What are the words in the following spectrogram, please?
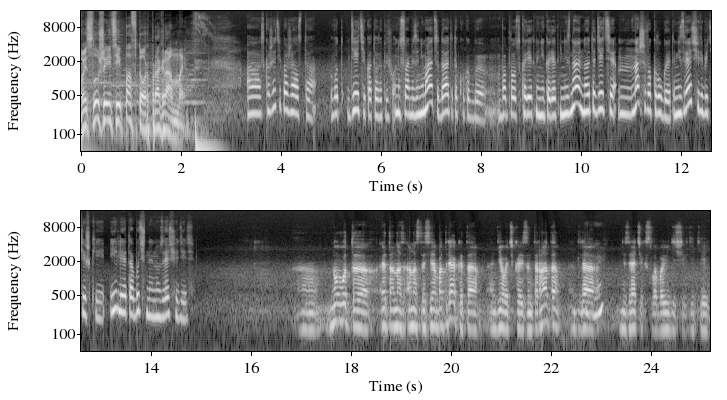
Вы слушаете повтор программы. А скажите, пожалуйста, вот дети, которые приходят, ну, с вами занимаются, да, это такой как бы вопрос корректный, некорректный, не знаю, но это дети нашего круга, это не зрячие ребятишки или это обычные, но зрячие дети? Э, ну вот э, это Анастасия Батряк, это девочка из интерната для угу. незрячих, слабовидящих детей.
